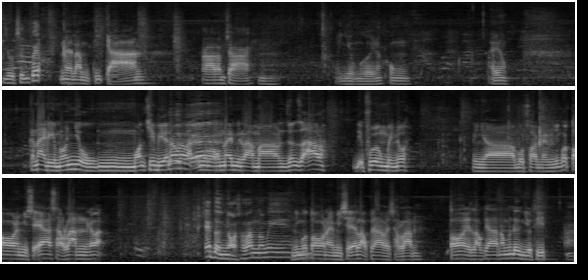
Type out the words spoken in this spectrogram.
Nhiều trứng phết. Này làm tí chả À làm chả ấy. nhiều người nó không thấy không cái này thì nó nhiều món chế biến lắm các bạn. Nhưng mà hôm nay mình làm mà dân dã thôi. Địa phương mình thôi. Mình à, một phần là những con to này mình sẽ xào lăn các bạn. Em tưởng nhỏ xào lăn nó mới những con to này mình sẽ lọc ra và xào lăn. To thì lọc ra nó mới được nhiều thịt. À.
